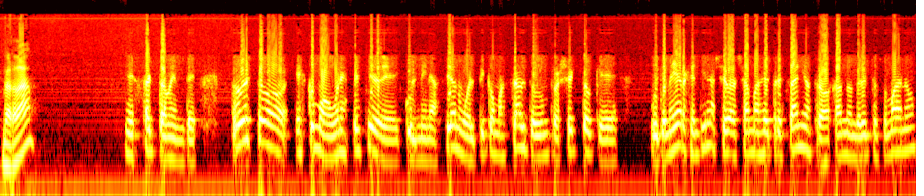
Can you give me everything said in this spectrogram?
¿verdad? Exactamente. Todo esto es como una especie de culminación o el pico más alto de un proyecto que Wikimedia Argentina lleva ya más de tres años trabajando en derechos humanos.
